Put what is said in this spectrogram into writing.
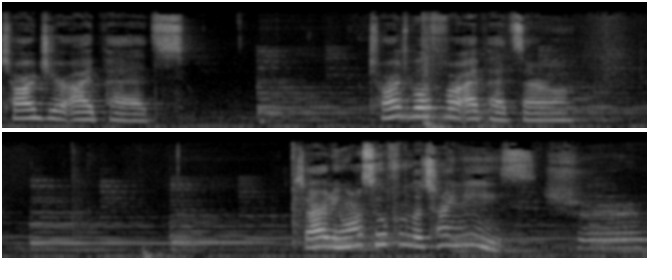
Charge your iPads. Charge both of our iPads, Sarah. Sarah, do you want soup from the Chinese? Sure.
